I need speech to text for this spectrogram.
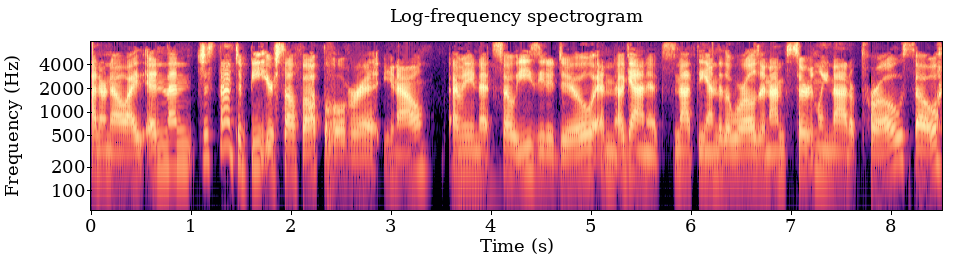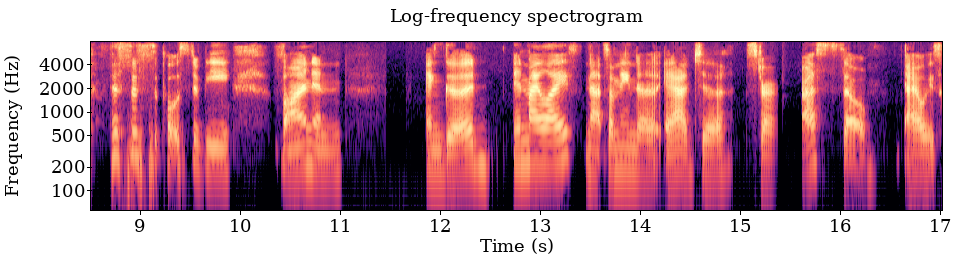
I don't know. I, and then just not to beat yourself up over it, you know? I mean, it's so easy to do. And again, it's not the end of the world. And I'm certainly not a pro. So this is supposed to be fun and, and good in my life, not something to add to stress. So I always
